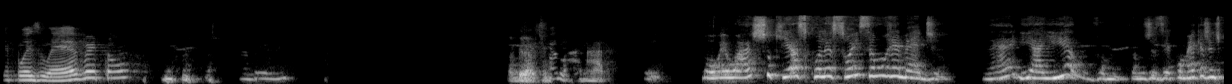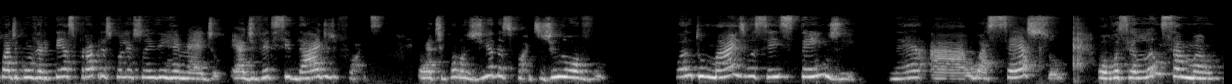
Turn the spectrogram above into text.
depois o Everton. Aberto. Bom, eu acho que as coleções são um remédio, né? E aí, vamos, vamos dizer, como é que a gente pode converter as próprias coleções em remédio? É a diversidade de fontes, é a tipologia das fontes. De novo, quanto mais você estende né, a, o acesso ou você lança a mão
